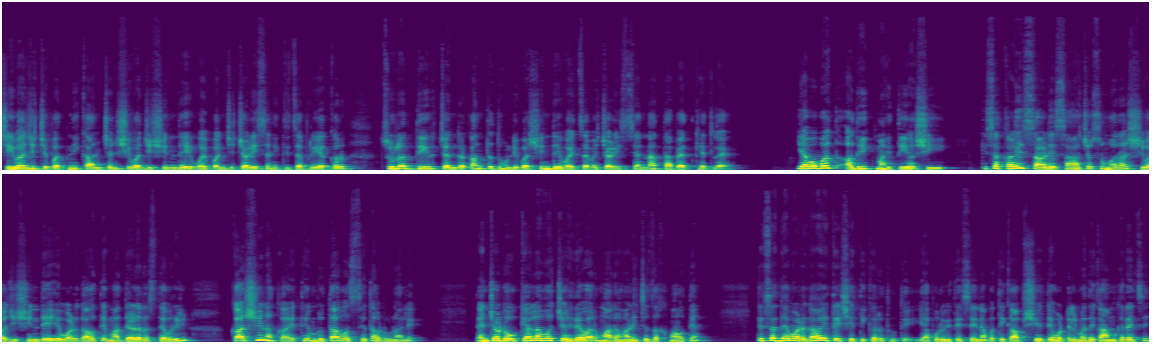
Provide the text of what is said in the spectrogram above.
शिवाजीची पत्नी कांचन शिवाजी शिंदे वय पंचेचाळीस आणि तिचा प्रियकर चुलत दीर चंद्रकांत धोंडीबा शिंदे वय चव्वेचाळीस यांना ताब्यात घेतलंय. याबाबत अधिक माहिती अशी की सकाळी साडेसहाच्या सुमारास शिवाजी शिंदे हे वडगाव ते मादेळ रस्त्यावरील काशीनाका येथे मृतावस्थेत आढळून आले. त्यांच्या डोक्याला व चेहऱ्यावर मारहाणीच्या जखमा होत्या. ते सध्या वडगाव येथे शेती करत होते. यापूर्वी ते सेनापती कापशी येथे हॉटेलमध्ये काम करायचे.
